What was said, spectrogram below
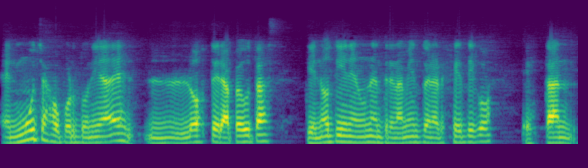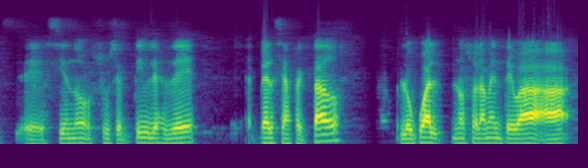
en muchas oportunidades, los terapeutas que no tienen un entrenamiento energético están eh, siendo susceptibles de verse afectados, lo cual no solamente va a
